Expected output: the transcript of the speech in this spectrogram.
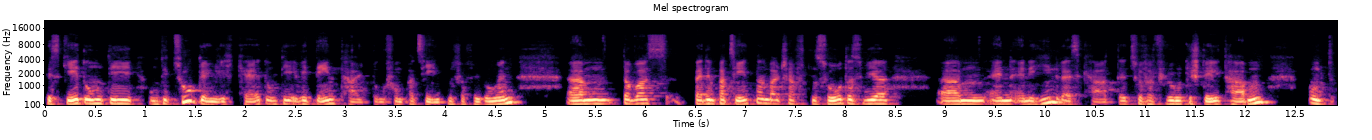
Es geht um die, um die Zugänglichkeit, um die Evidenthaltung von Patientenverfügungen. Ähm, da war es bei den Patientenanwaltschaften so, dass wir ähm, ein, eine Hinweiskarte zur Verfügung gestellt haben und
